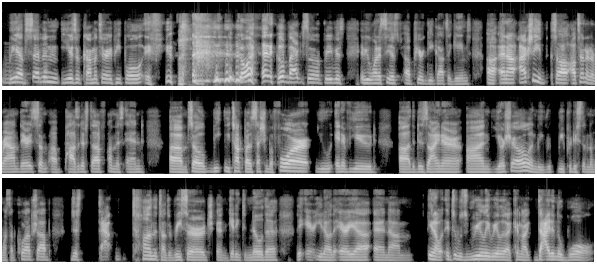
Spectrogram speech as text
We have seven years of commentary, people. If you go ahead and go back to some of our previous if you want to see us uh, pure geek out of games. Uh, and i actually, so I'll, I'll, turn it around. There's some uh, positive stuff on this end. Um, so we, we talked about the session before. You interviewed uh, the designer on your show, and we we produced it in the One Stop Co-op Shop. Just that, tons and tons of research and getting to know the the air, you know, the area, and um, you know, it, it was really really like kind of like dyed in the wool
